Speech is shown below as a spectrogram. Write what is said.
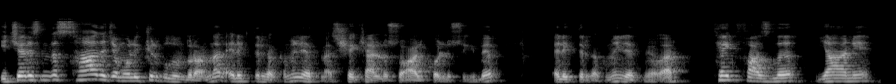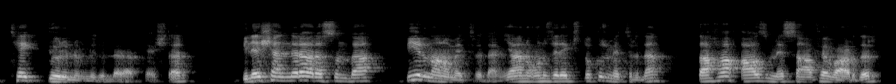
İçerisinde sadece molekül bulunduranlar elektrik akımını iletmez. Şekerli su, alkollü su gibi elektrik akımını iletmiyorlar. Tek fazlı yani tek görünümlüdürler arkadaşlar. Bileşenleri arasında 1 nanometreden yani 10 üzeri eksi 9 metreden daha az mesafe vardır.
